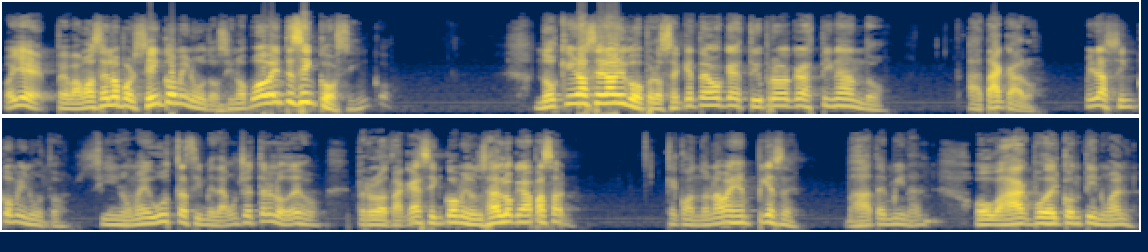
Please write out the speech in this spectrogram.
Oye, pues vamos a hacerlo por 5 minutos. Si no puedo 25, 5. No quiero hacer algo, pero sé que tengo que estoy procrastinando. Atácalo. Mira, 5 minutos. Si no me gusta, si me da mucho estrés, lo dejo. Pero lo ataqué 5 minutos. ¿Sabes lo que va a pasar? Que cuando una vez empiece, vas a terminar. O vas a poder continuar.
